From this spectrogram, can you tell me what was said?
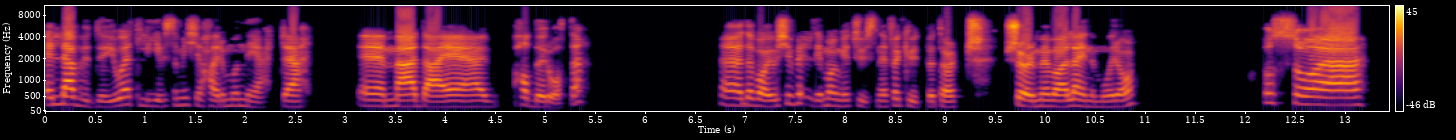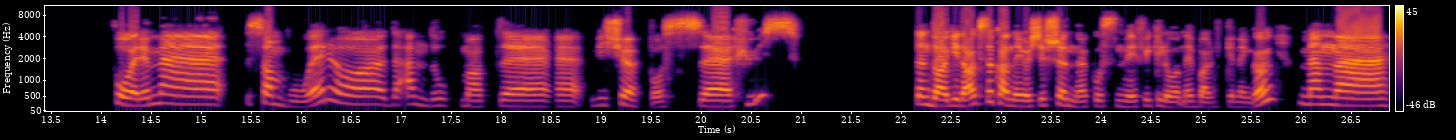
Jeg levde jo et liv som ikke harmonerte uh, med det jeg hadde råd til. Uh, det var jo ikke veldig mange tusen jeg fikk utbetalt sjøl om jeg var alenemor òg. Og så uh, får jeg med samboer, og det ender opp med at vi kjøper oss hus den dag i dag så kan jeg jo ikke skjønne hvordan vi fikk lån i banken engang. Men, eh,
